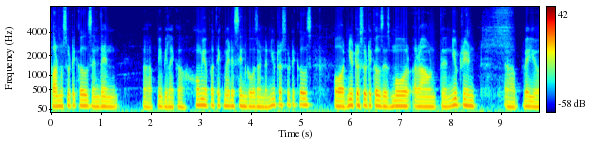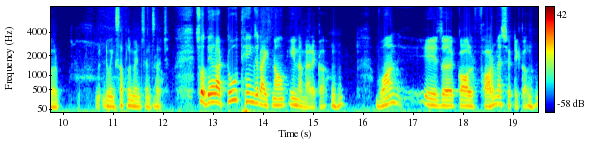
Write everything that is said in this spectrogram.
pharmaceuticals and then uh, maybe like a homeopathic medicine goes under nutraceuticals, or nutraceuticals is more around the nutrient uh, where you're doing supplements and such? So there are two things right now in America. hmm One is uh, called pharmaceutical, hmm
